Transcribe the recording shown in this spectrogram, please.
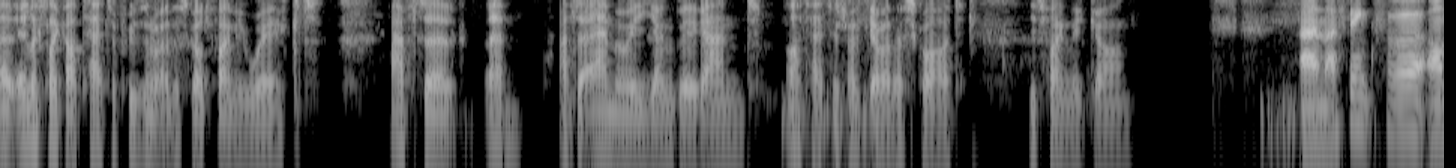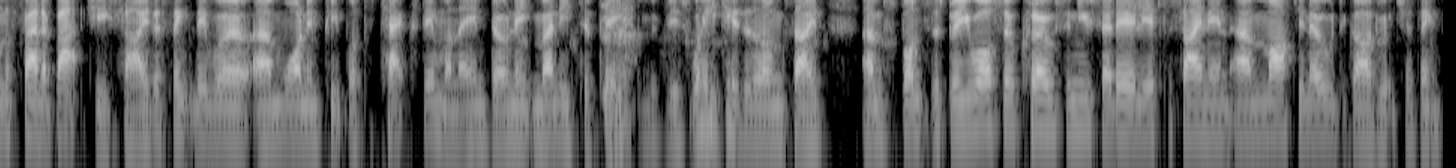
uh, it looks like Arteta freezing out the squad finally worked after um, after Emery, Ljungberg, and Arteta tries to get out of the squad, he's finally gone. And I think for on the Fenerbahce side, I think they were um, wanting people to text him when they donate money to pay yeah. some of his wages alongside um, sponsors. But you also close, and you said earlier to sign in um, Martin Odegaard, which I think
